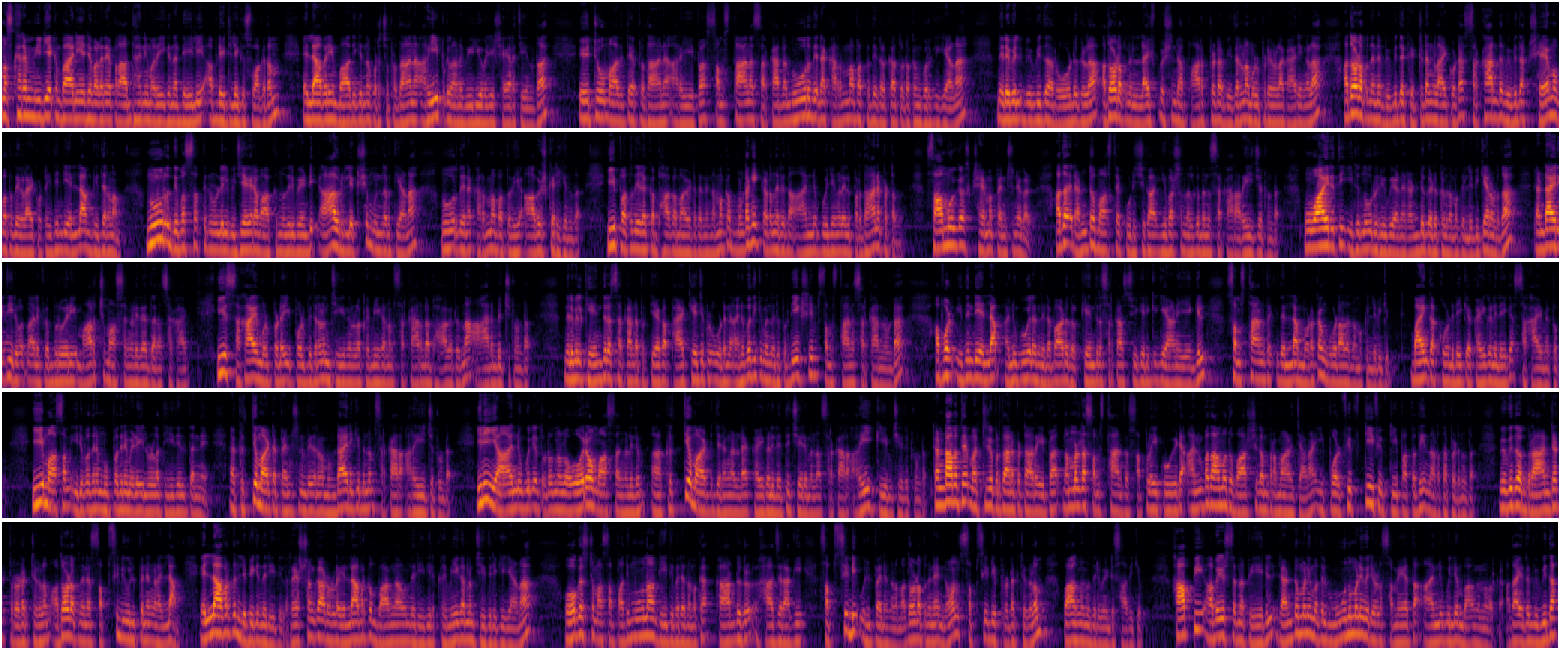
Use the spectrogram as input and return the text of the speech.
നമസ്കാരം. മീഡിയ കമ്പാനിയുടെ വളരെ പ്രാധാന്യം അറിയിക്കുന്ന ഡെയിലി അപ്ഡേറ്റിലേക്ക് സ്വാഗതം. എല്ലാവരെയും ബാധിക്കുന്ന കുറച്ച് പ്രധാന അറിയിപ്പുകളാണ് വീഡിയോ വഴി ഷെയർ ചെയ്യുന്നത്. ഏറ്റവും ആദ്യത്തെ പ്രധാന അറിയിപ്പ് സംസ്ഥാന സർക്കാരിന്റെ നൂറ് ദിന കർമ്മ പദ്ധതികൾക്ക് തുടക്കം കുറിക്കുകയാണ്. നിലവിൽ വിവിധ റോഡുകൾ അതോടൊപ്പം തന്നെ ലൈഫ് മിഷന്റെ പാർപ്പിട വിതരണം ഉൾപ്പെടെയുള്ള കാര്യങ്ങൾ അതോടൊപ്പം തന്നെ വിവിധ കെട്ടിടങ്ങളായിക്കോട്ടെ സർക്കാരിന്റെ വിവിധ ക്ഷേമ പദ്ധതികളായിക്കോട്ടെ ഇതിന്റെ എല്ലാം വിതരണം നൂറ് ദിവസത്തിനുള്ളിൽ വിജയകരമാക്കുന്നതിന് വേണ്ടി ആ ഒരു ലക്ഷ്യം മുൻനിർത്തിയാണ് നൂറ് ദിന കർമ്മ പദ്ധതി ആവിഷ്കരിക്കുന്നത്. ഈ പദ്ധതിയുടെയൊക്കെ ഭാഗമായിട്ട് തന്നെ നമുക്ക് മുടങ്ങിക്കിടന്നിരുന്ന ആനുകൂല്യങ്ങളിൽ പ്രധാനപ്പെട്ടത് സാമൂഹിക ക്ഷേമ പെൻഷനുകൾ. അത് രണ്ട് മാസത്തെ കുടിശ്ശിക ഈ വർഷം നൽകുമെന്ന് സർക്കാർ അറിയിച്ചിട്ടുണ്ട്. മൂവായിരത്തി ഇരുന്നൂറ് രൂപയാണ് രണ്ട് ഗഡുക്കൾ നമുക്ക് ലഭിക്കാനുള്ളത്. രണ്ടായിരത്തി ഇരുപത്തിനാല് ഫെബ്രുവരി മാർച്ച് മാസങ്ങളിലെ ധനസഹായം. ഈ സഹായം ഉൾപ്പെടെ ഇപ്പോൾ വിതരണം ചെയ്യുന്നതിനുള്ള ക്രമീകരണം സർക്കാരിന്റെ ഭാഗത്തു നിന്ന് ആരംഭിച്ചിട്ടുണ്ട്. നിലവിൽ കേന്ദ്ര സർക്കാരിന്റെ പ്രത്യേക പാക്കേജുകൾ ഉടൻ അനുവദിക്കുമെന്നൊരു പ്രതീക്ഷയും സംസ്ഥാന സർക്കാരിനുണ്ട്. അപ്പോൾ ഇതിന്റെ എല്ലാം അനുകൂല നിലപാടുകൾ കേന്ദ്ര സർക്കാർ സ്വീകരിക്കുകയാണ് എങ്കിൽ സംസ്ഥാനത്ത് ഇതെല്ലാം മുടക്കം കൂടാതെ നമുക്ക് ലഭിക്കും. ബാങ്ക് അക്കൗണ്ടിലേക്ക് കൈകളിലേക്ക് സഹായമെത്തും. ഈ മാസം ഇരുപതിനും മുപ്പതിനും ഇടയിലുള്ള തീയതിയിൽ തന്നെ കൃത്യമായിട്ട് പെൻഷൻ വിതരണം ഉണ്ടായിരിക്കുമെന്നും സർക്കാർ അറിയിച്ചിട്ടുണ്ട്. ഇനി ഈ ആനുകൂല്യം തുടർന്നുള്ള ഓരോ മാസങ്ങളിലും കൃത്യമായിട്ട് ജനങ്ങളുടെ കൈകളിൽ എത്തിച്ചേരുമെന്ന് സർക്കാർ അറിയിക്കുകയും ചെയ്തിട്ടുണ്ട്. രണ്ടാമത്തെ മറ്റൊരു പ്രധാനപ്പെട്ട അറിയിപ്പ് നമ്മളുടെ സംസ്ഥാനത്ത് സപ്ലൈകോയുടെ അൻപതാമത് വാർഷികം പ്രമാണിച്ചാണ് ഇപ്പോൾ ഫിഫ്റ്റി ഫിഫ്റ്റി പദ്ധതി നടത്തപ്പെടുന്നത്. വിവിധ ബ്രാൻഡഡ് പ്രൊഡക്റ്റുകളും അതോടൊപ്പം തന്നെ സബ്സിഡി ഉൽപ്പന്നങ്ങളെല്ലാം എല്ലാവർക്കും ലഭിക്കുന്ന രീതിയിൽ റേഷൻ കാർഡുള്ള എല്ലാവർക്കും വാങ്ങാവുന്ന രീതിയിൽ ക്രമീകരണം ചെയ്തിരിക്കുകയാണ് ഓഗസ്റ്റ് മാസം പതിമൂന്നാം തീയതി വരെ നമുക്ക് കാർഡുകൾ ഹാജരാക്കി സബ്സിഡി ഉൽപ്പന്നങ്ങളും അതോടൊപ്പം തന്നെ നോൺ സബ്സിഡി പ്രൊഡക്റ്റുകളും വാങ്ങുന്നതിന് വേണ്ടി സാധിക്കും. ഹാപ്പി അവേഴ്സ് എന്ന പേരിൽ രണ്ട് മണി മുതൽ മൂന്ന് മണി വരെയുള്ള സമയത്ത് ആനുകൂല്യം വാങ്ങുന്നവർക്ക് അതായത് വിവിധ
